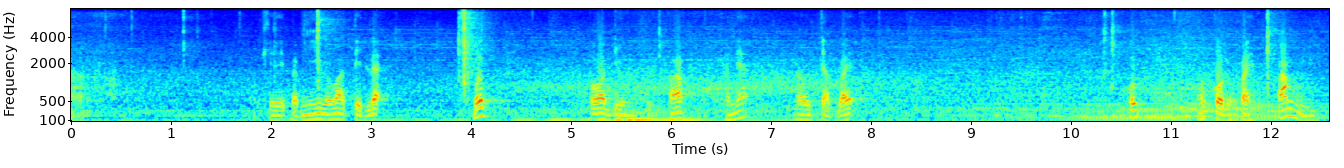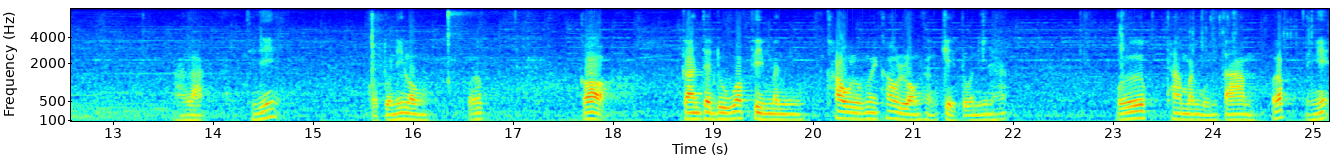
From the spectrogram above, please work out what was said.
า เค แบบนี้แปลว่าติดแล้วปุ๊บเพราะว่าดิ่งปั๊บคันนี้เราจับไว้ปุ๊บแล้วกดลงไปปั้มเอาละทีนี้กดตัวนี้ลงปุ๊บก็การจะดูว่าฟิล์มมันเข้าหรือไม่เข้าลองสังเกตตัวนี้นะฮะปุ๊บถ้ามันหมุนตามปุ๊บอย่างนี้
